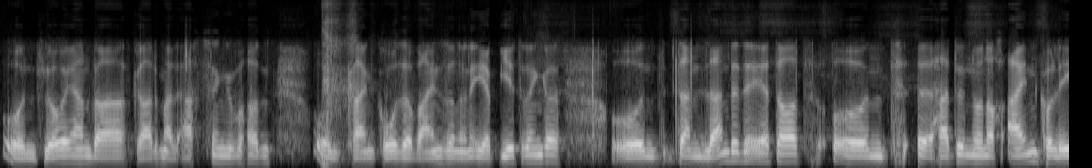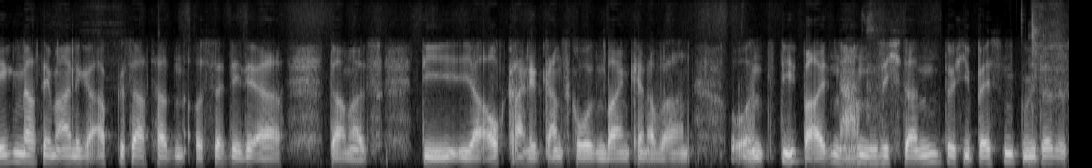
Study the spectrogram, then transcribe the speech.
Und Florian war gerade mal 18 geworden und kein großer Wein, sondern eher Biertrinker. Und dann landete er dort und äh, hatte nur noch einen Kollegen, nachdem einige abgesagt hatten aus der DDR damals, die ja auch keine ganz großen Weinkenner waren. Und die beiden haben sich dann durch die besten Güter des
